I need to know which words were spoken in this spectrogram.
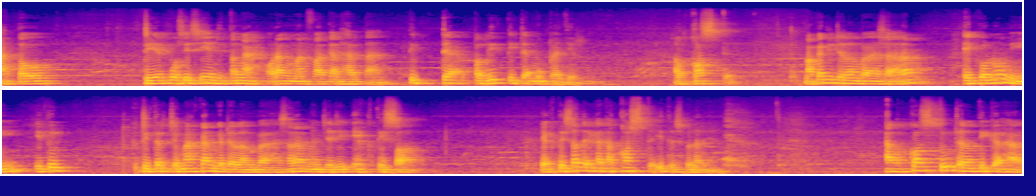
atau dia posisinya di tengah orang memanfaatkan harta, tidak pelit, tidak mubadir. Al qasd. Maka di dalam bahasa Arab ekonomi itu diterjemahkan ke dalam bahasa Arab menjadi iktisad. Iktisad dari kata cost itu sebenarnya. Al itu dalam tiga hal,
